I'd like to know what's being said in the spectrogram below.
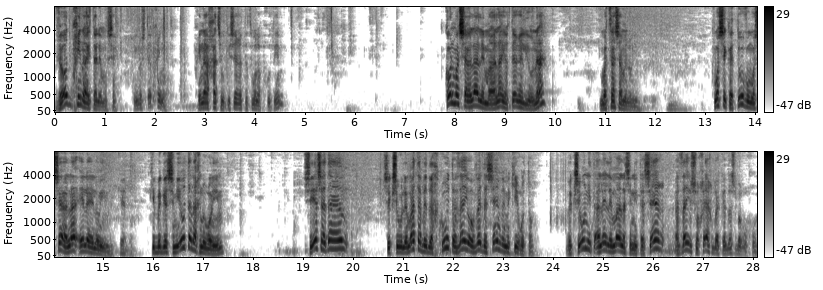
ועוד בחינה הייתה למשה, היו לו שתי בחינות. בחינה אחת שהוא קישר את עצמו לפחותים. כל מה שעלה למעלה יותר עליונה, מצא שם אלוהים. כמו שכתוב, ומשה עלה אל האלוהים. כי בגשמיות אנחנו רואים שיש אדם שכשהוא למטה בדחקות, אזי הוא עובד השם ומכיר אותו. וכשהוא נתעלה למעלה שנתעשר, אזי הוא שוכח בהקדוש ברוך הוא.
